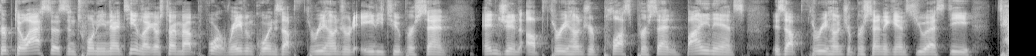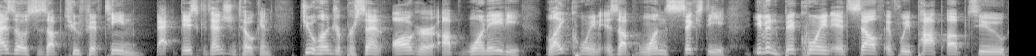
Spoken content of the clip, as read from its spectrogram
crypto assets in 2019, like I was talking about before, Ravencoin is up 382%. Enjin up 300 plus percent. Binance is up 300% against USD. Tezos is up 215. Basic attention token 200%. Augur up 180. Litecoin is up 160. Even Bitcoin itself, if we pop up to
